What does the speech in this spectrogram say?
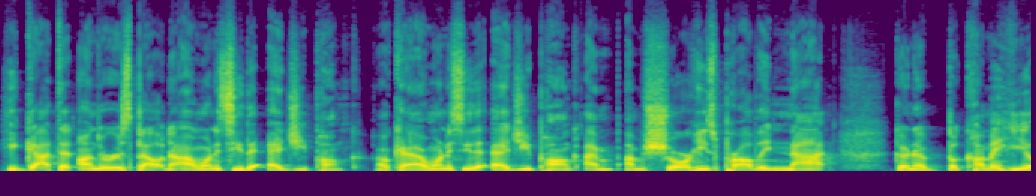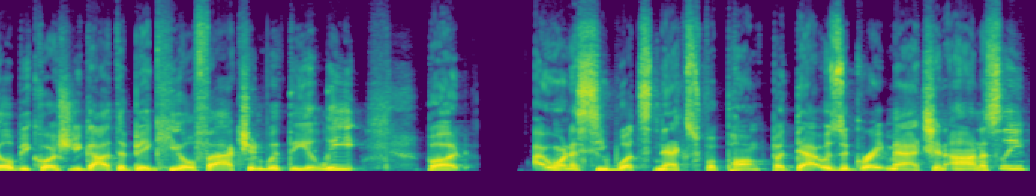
He got that under his belt. Now I want to see the edgy Punk. Okay, I want to see the edgy Punk. I'm I'm sure he's probably not going to become a heel because you got the big heel faction with the elite, but I want to see what's next for Punk. But that was a great match. And honestly,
